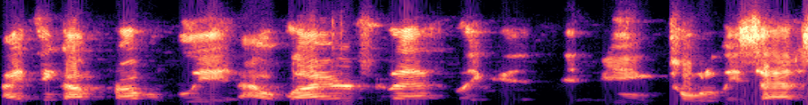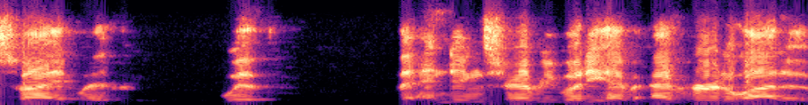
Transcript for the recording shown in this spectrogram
I think I'm probably an outlier for that. Like it, it being totally satisfied with with the endings for everybody. I've I've heard a lot of.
